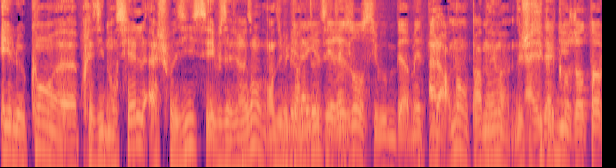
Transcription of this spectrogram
Et le camp euh, présidentiel a choisi, c'est vous avez raison, en 2022. il y a des raisons, si vous me permettez. Alors non, pardonnez-moi. Je suis pas j'entends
